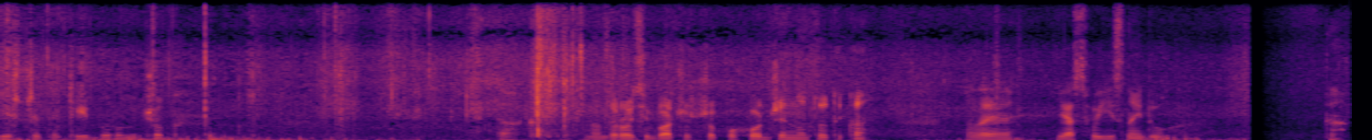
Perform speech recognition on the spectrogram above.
Є ще такий боровичок. Так, на дорозі бачу, що походжено тутика, але я свої знайду. Так,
